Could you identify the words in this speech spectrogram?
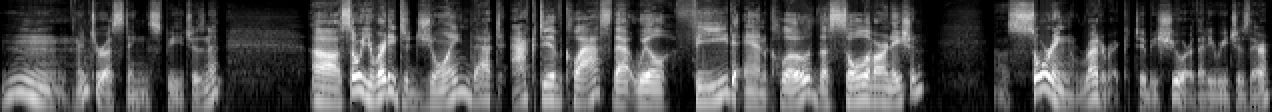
Hmm, interesting speech, isn't it? Uh, so, are you ready to join that active class that will feed and clothe the soul of our nation? Soaring rhetoric, to be sure, that he reaches there,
